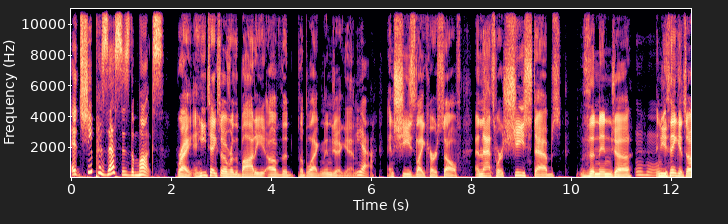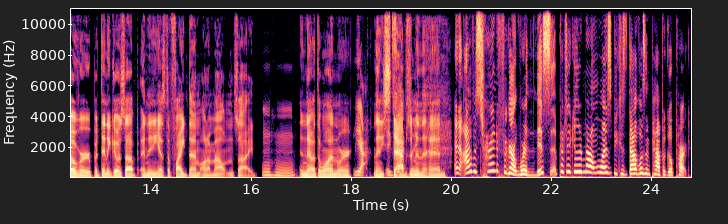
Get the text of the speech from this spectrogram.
And she possesses the monks. Right? And he takes over the body of the the black ninja again. Yeah. and she's like herself and that's where she stabs the ninja Mm-hmm. and you think it's over but then it goes up and then he has to fight them on a mountainside Mm-hmm. isn't that the one where Yeah. and then he stabs him in the head And I was trying to figure out where this particular mountain was because that wasn't Papago Park.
